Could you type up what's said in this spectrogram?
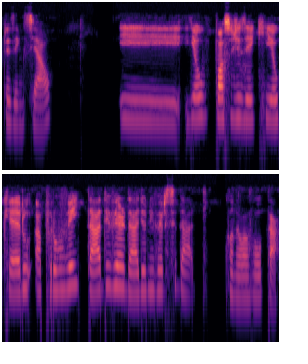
presencial. E, e eu posso dizer que eu quero aproveitar de verdade a universidade quando ela voltar.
